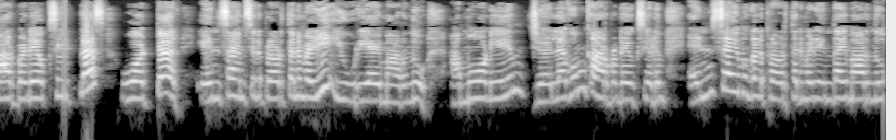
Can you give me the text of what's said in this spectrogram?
carbon dioxide plus water എൻസൈംസിന്റെ പ്രവർത്തനം വഴി യൂറിയായി മാറുന്നു. അമോണിയയും ജലവും കാർബൺ ഡൈ ഓക്സൈഡും എൻസൈമുകളുടെ പ്രവർത്തനം വഴി എന്തായി മാറുന്നു?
